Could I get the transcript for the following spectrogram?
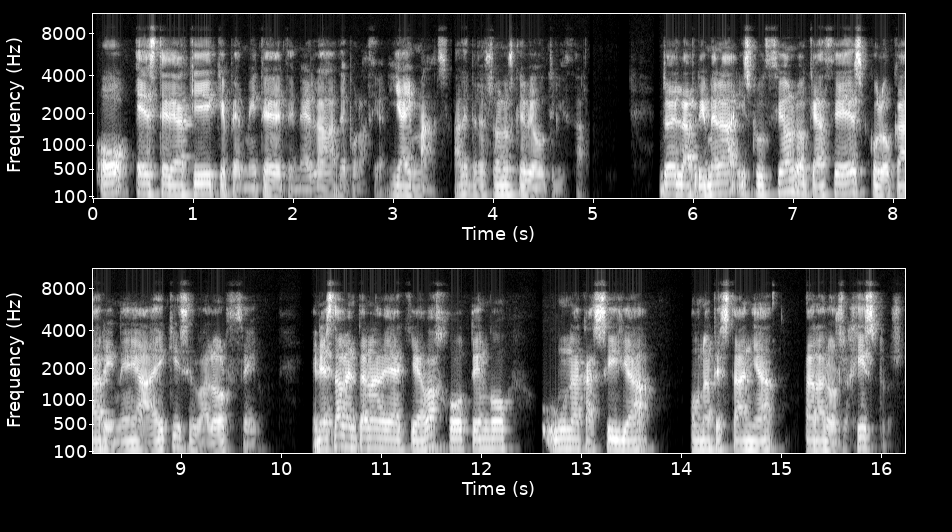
o este de aquí que permite detener la depuración. Y hay más, ¿vale? Pero son los que voy a utilizar. Entonces, la primera instrucción lo que hace es colocar en EAX el valor 0. En esta ventana de aquí abajo tengo una casilla una pestaña para los registros.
